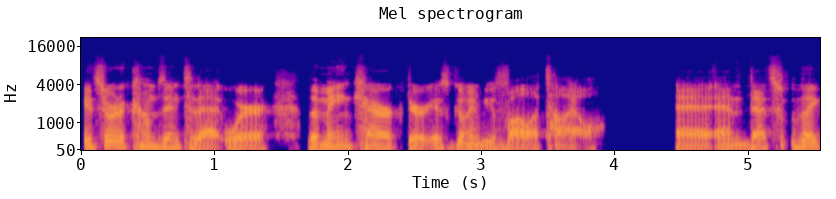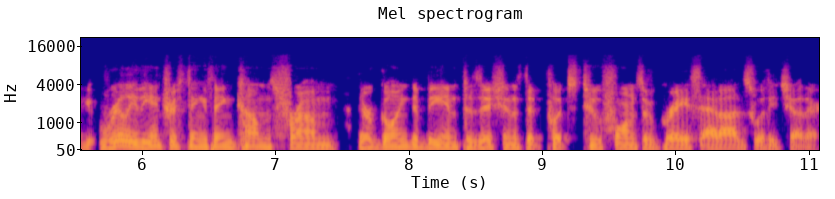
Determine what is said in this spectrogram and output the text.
it sort of comes into that where the main character is going to be volatile and that's like really the interesting thing comes from they're going to be in positions that puts two forms of grace at odds with each other.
